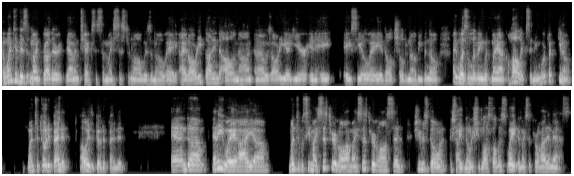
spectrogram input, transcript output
I went to visit my brother down in Texas, and my sister-in-law was an OA. I had already got into Al-Anon, and I was already a year in a ACOA, Adult Children of, even though I wasn't living with my alcoholics anymore. But you know, once a codependent, always a codependent. And um, anyway, I um, went to see my sister in law. My sister in law said she was going, I noticed she'd lost all this weight, and my sister in law had MS.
